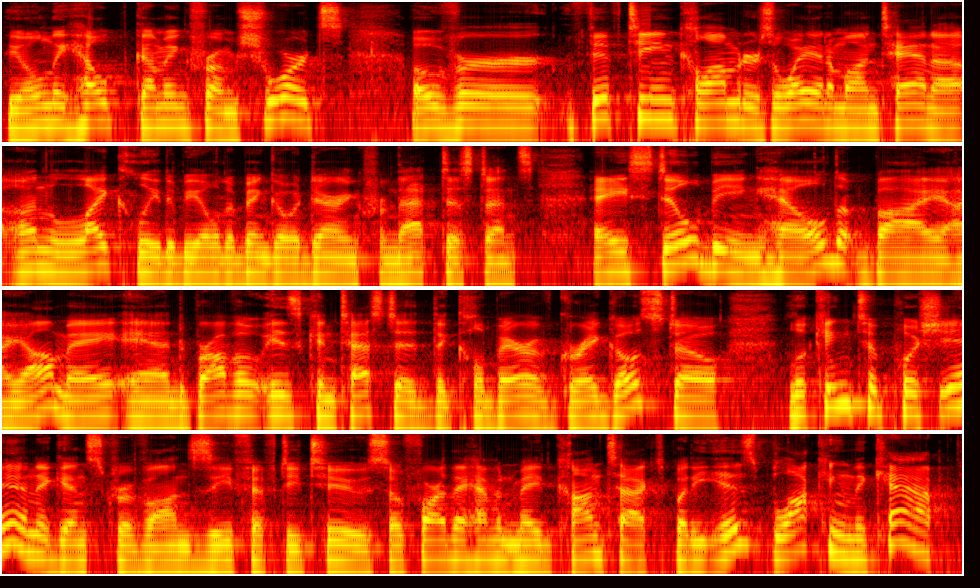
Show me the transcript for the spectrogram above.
The only help coming from Schwartz over 15 kilometers away in Montana, unlikely to be able to bingo a Daring from that distance. A still being held by Ayame, and Bravo is contested. The Kleber of Grey Ghosto looking to push in against Ravon Z52. So far, they haven't made contact, but he is blocking the cap,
